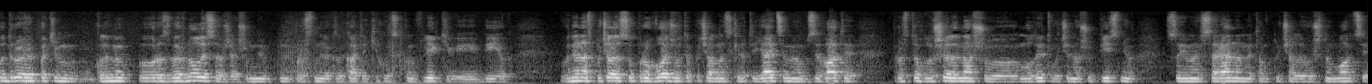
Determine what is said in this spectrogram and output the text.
По-друге, потім, коли ми розвернулися вже, щоб не, просто не викликати якихось конфліктів і бійок, вони нас почали супроводжувати, почали нас кидати яйцями, обзивати, просто глушили нашу молитву чи нашу пісню своїми сиренами, там включали гучномовці.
